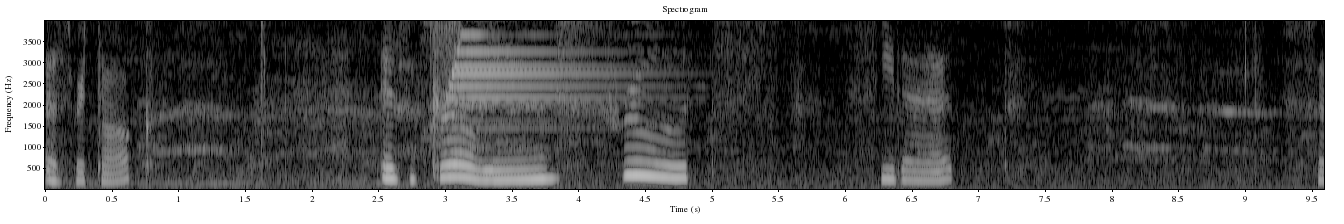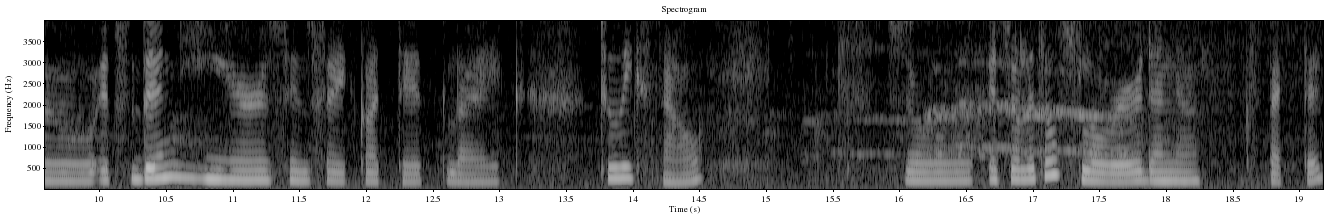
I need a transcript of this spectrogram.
as we talk, is growing roots. See that? So it's been here since I cut it like two weeks now. So it's a little slower than uh, expected,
